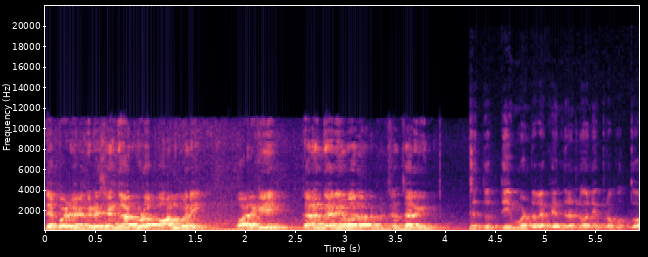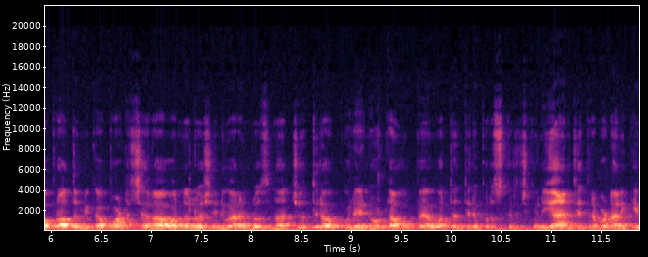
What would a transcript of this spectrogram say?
దెప్పటి వెంకటేశం గారు కూడా పాల్గొని వారికి ఘనంగా నివాళులు అర్పించడం జరిగింది. చతుర్థి మండల కేంద్రంలోని ప్రభుత్వ ప్రాథమిక పాఠశాల ఆవరణలో శనివారం రోజున జ్యోతిరావు పూలే నూట ముప్పై వర్ధంతిని పురస్కరించుకుని ఆయన చిత్రపటానికి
